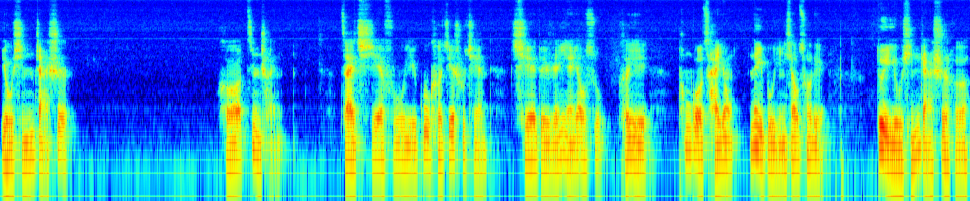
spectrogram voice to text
有形展示和进程。在企业服务与顾客接触前，企业对人员要素可以通过采用内部营销策略；对有形展示和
